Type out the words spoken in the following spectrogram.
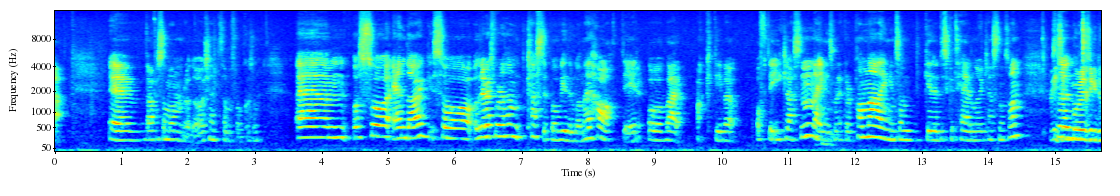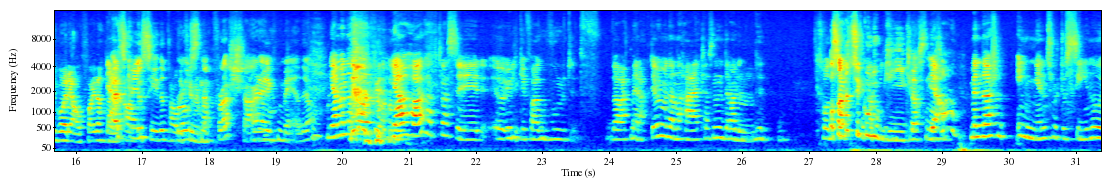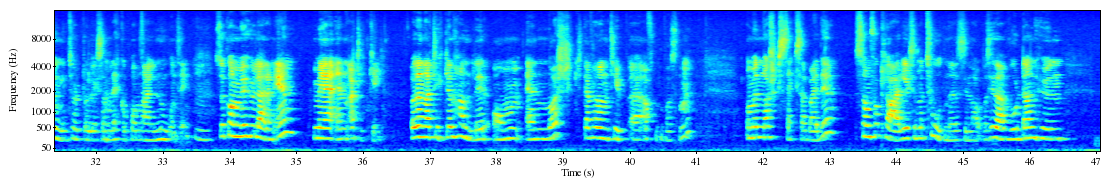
eh, var fra samme område og kjente samme folk og sånn. Um, og så en dag så Og dere vet hvordan sånn klasser på videregående hater å være aktive ofte i klassen. Det er ingen som rekker opp hånda, det er ingen som gidder å diskutere noe i klassen og sånn. Hvis ikke, hvis ikke du går realfag, da. Jeg skulle si det bro snap for deg sjæl. Jeg gikk media. Ja, men altså, jeg har hatt klasser og ulike fag hvor det har vært mer aktive, men denne her klassen det var Mm. det, Og så er det psykologiklassen også. Ja, men det er sånn ingen turte å si noe, ingen turte å liksom rekke opp hånda eller noen ting. Mm. Så kommer hun læreren inn med en artikkel. Og denne artikkelen handler om en norsk Det er fra sånn type eh, Aftenposten. Om en norsk sexarbeider som forklarer liksom metodene sine. på Si, da, hvordan hun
